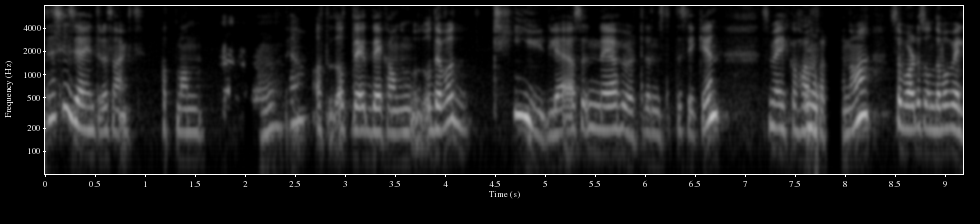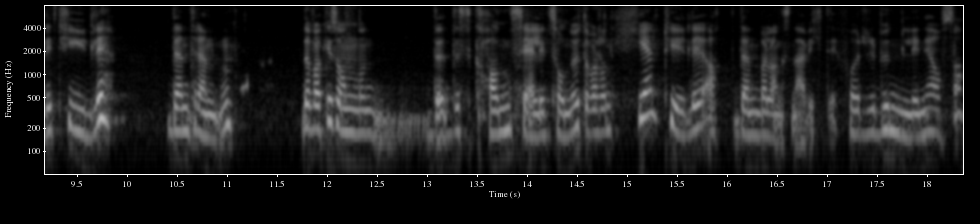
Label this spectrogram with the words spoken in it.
Det syns jeg er interessant. At man ja, at, at det, det, kan Og det var tydelig altså, Når jeg hørte denne statistikken, som jeg ikke har foran meg nå, så var det sånn det var veldig tydelig, den trenden. Det var ikke sånn det, det, kan se litt sånn ut. Det var sånn helt tydelig at den balansen er viktig for bunnlinja også.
